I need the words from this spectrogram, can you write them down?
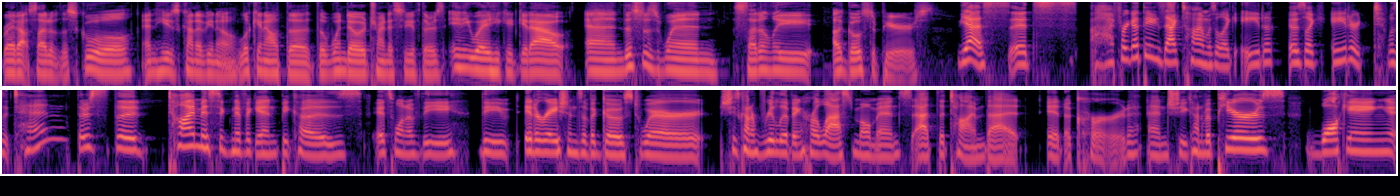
right outside of the school and he's kind of you know looking out the the window trying to see if there's any way he could get out and this is when suddenly a ghost appears Yes, it's I forget the exact time. Was it like eight? It was like eight or t- was it ten? There's the time is significant because it's one of the the iterations of a ghost where she's kind of reliving her last moments at the time that it occurred, and she kind of appears walking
